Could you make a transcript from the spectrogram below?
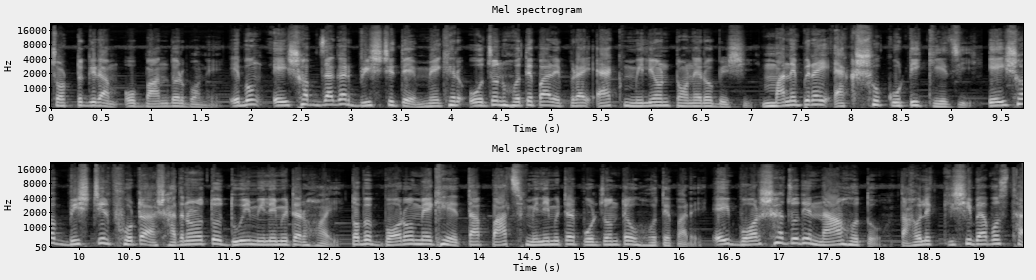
চট্টগ্রাম ও বান্দরবনে এবং এই সব জায়গার বৃষ্টিতে মেঘের ওজন হতে পারে প্রায় এক মিলিয়ন টনেরও বেশি মানে প্রায় একশো কোটি কেজি। এই সব বৃষ্টির ফোঁটা সাধারণত দুই মিলিমিটার হয়, তবে বড় মেঘে তা পাঁচ মিলিমিটার পর্যন্তও হতে পারে। এই বর্ষা যদি না হতো, তাহলে কৃষি ব্যবস্থা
